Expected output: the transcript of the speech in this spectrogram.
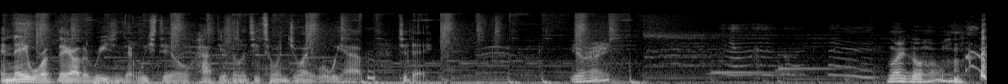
and they were they are the reason that we still have the ability to enjoy what we have today. You all right? You want to go home?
